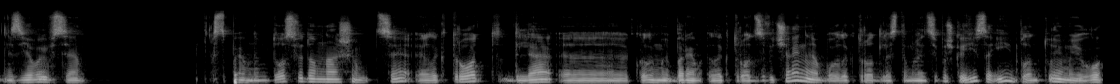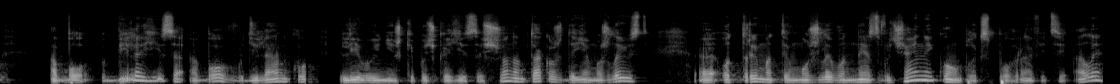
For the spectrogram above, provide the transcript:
з'явився з певним досвідом нашим, це електрод для е, коли ми беремо електрод звичайний або електрод для стимуляції пучка гіса і імплантуємо його або біля гіса, або в ділянку лівої ніжки пучка гіса, що нам також дає можливість е, отримати, можливо, не звичайний комплекс по графіці, але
